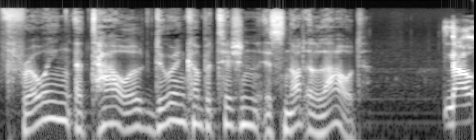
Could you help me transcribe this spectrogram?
throwing a towel during competition is not allowed. No,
